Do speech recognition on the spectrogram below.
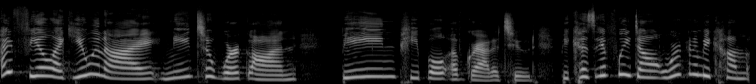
I feel like you and I need to work on being people of gratitude because if we don't, we're going to become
